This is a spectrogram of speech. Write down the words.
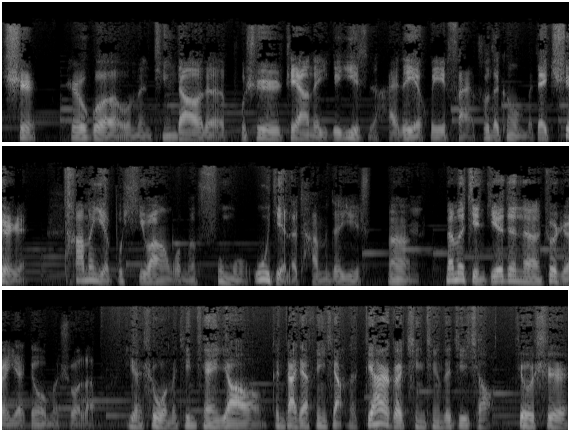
是。如果我们听到的不是这样的一个意思，孩子也会反复的跟我们在确认，他们也不希望我们父母误解了他们的意思。嗯嗯，那么紧接着呢，作者也给我们说了，也是我们今天要跟大家分享的第二个倾听的技巧，就是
